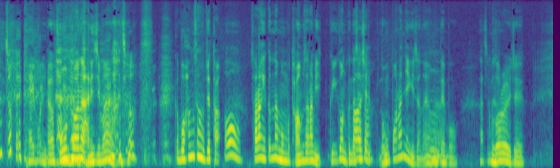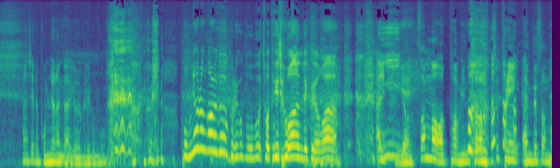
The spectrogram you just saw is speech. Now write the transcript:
개구리. 아, 좋은 표현은 아니지만 그러니까 뭐 항상 이제 다 어, 사랑이 끝나면 뭐 다음 사람이 있- 그 이건 근데 맞아. 사실 너무 뻔한 얘기잖아요. 음. 근데 뭐 하지만 그거를 이제 현실은 봄, 여름, 가을 음. 그리고 봄. 봄, 여름, 가을, 겨울 그리고 봄은 저 되게 좋아하는데 그 영화. 아니 이- 이게- Summer, Autumn, Winter, Spring, and Summer.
